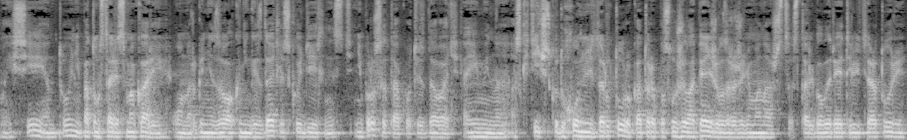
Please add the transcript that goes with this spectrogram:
Моисей, Антоний, потом старец Макарий, он организовал книгоиздательскую деятельность, не просто так вот издавать, а именно аскетическую духовную литературу, которая послужила опять же возрождению монашества. Стали благодаря этой литературе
